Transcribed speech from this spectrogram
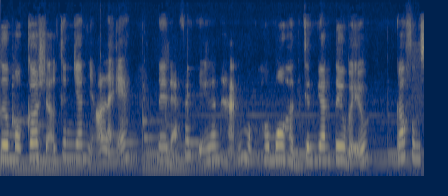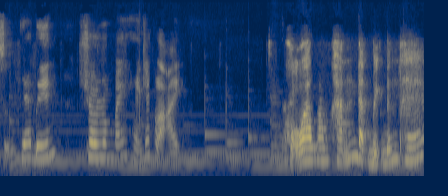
Từ một cơ sở kinh doanh nhỏ lẻ nên đã phát triển lên hẳn một mô hình kinh doanh tiêu biểu, có phân xưởng chế biến, showroom bán hàng các loại. Khổ qua Long Khánh đặc biệt đến thế,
